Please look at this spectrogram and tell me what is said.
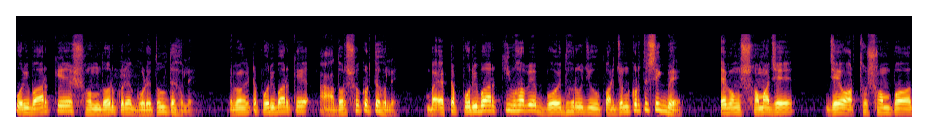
পরিবারকে সুন্দর করে গড়ে তুলতে হলে এবং একটা পরিবারকে আদর্শ করতে হলে বা একটা পরিবার কীভাবে বৈধ রুজি উপার্জন করতে শিখবে এবং সমাজে যে অর্থ সম্পদ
